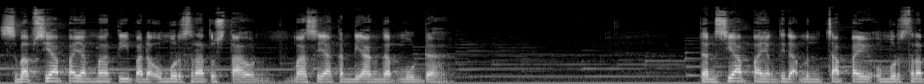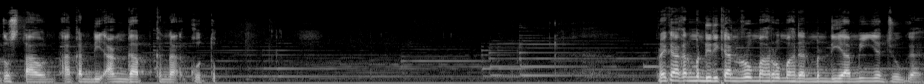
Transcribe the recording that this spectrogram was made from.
Sebab siapa yang mati pada umur 100 tahun masih akan dianggap muda dan siapa yang tidak mencapai umur 100 tahun akan dianggap kena kutuk. Mereka akan mendirikan rumah-rumah dan mendiaminya juga.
